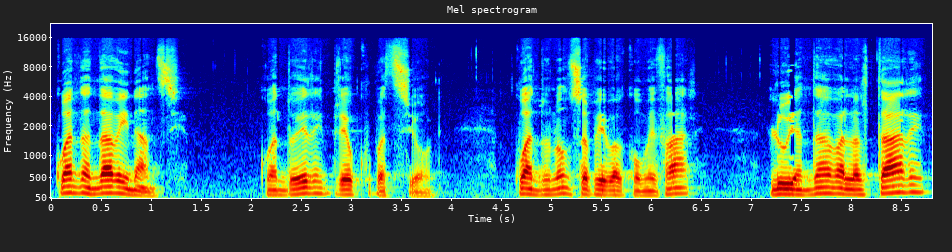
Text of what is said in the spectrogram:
Quando andava in ansia, quando era in preoccupazione, quando non sapeva come fare, lui andava all'altare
